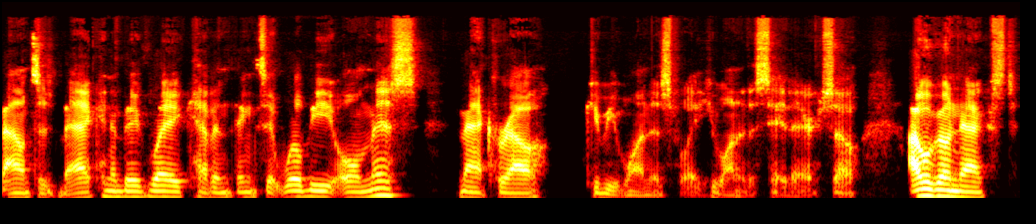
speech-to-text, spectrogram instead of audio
bounces back in a big way. Kevin thinks it will be Ole Miss. Matt Corral QB one is what he wanted to say there. So I will go next,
